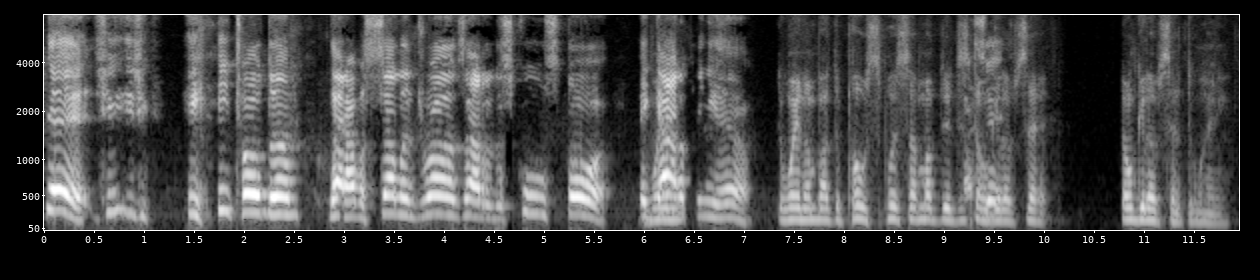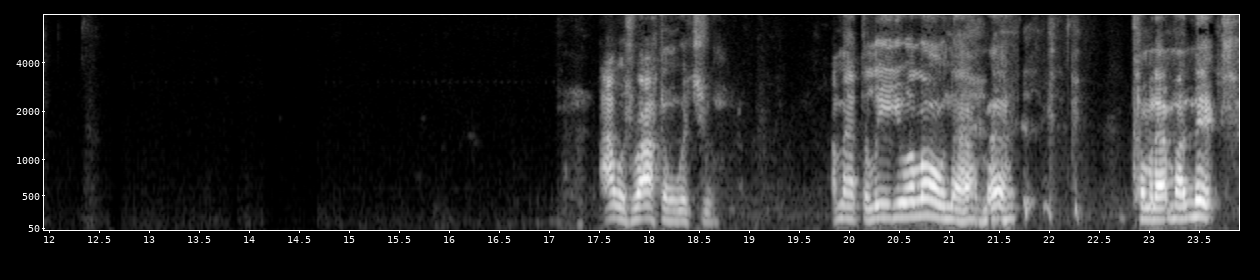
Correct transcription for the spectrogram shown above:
Yeah, she, she he he told them that I was selling drugs out of the school store. It Wait. gotta be him. Dwayne, I'm about to post put something up there. Just That's don't it. get upset. Don't get upset, Dwayne. I was rocking with you. I'm gonna have to leave you alone now, man. Coming at my Knicks.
